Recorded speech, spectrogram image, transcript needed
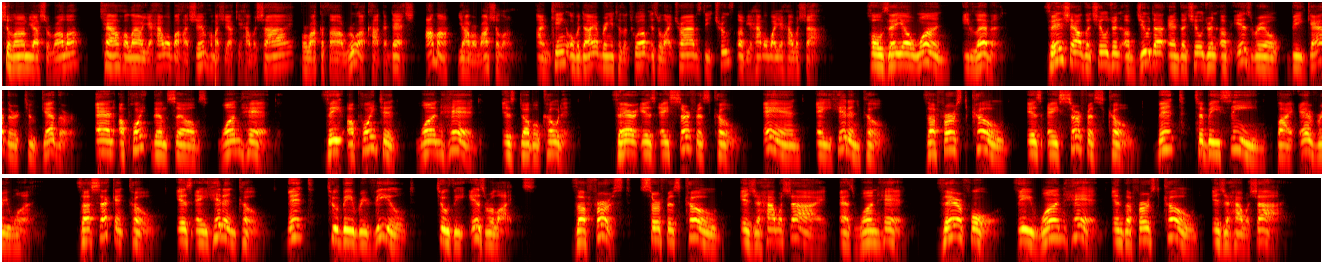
Shalom Yasharallah, Kal Halal Yahweh Bahashem Hamashiach Yahawashi, Barakatha Ruach HaKadesh, Ama Yahweh Shalom. I'm King Obadyah, bringing to the 12 Israelite tribes the truth of Yahweh Yahawashi. Hosea 1 11. Then shall the children of Judah and the children of Israel be gathered together and appoint themselves one head. The appointed one head is double coded. There is a surface code and a hidden code. The first code is a surface code meant to be seen by everyone. The second code is a hidden code meant to be revealed to the Israelites. The first surface code is Yahweh as one head. Therefore, the one head in the first code is Yahweh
